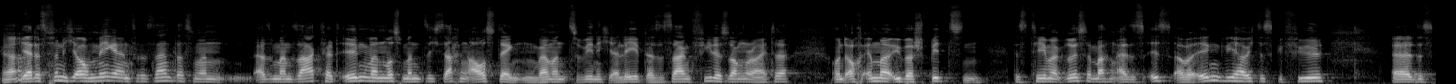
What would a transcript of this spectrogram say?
Ja? ja, das finde ich auch mega interessant, dass man, also man sagt halt, irgendwann muss man sich Sachen ausdenken, weil man zu wenig erlebt. Also es sagen viele Songwriter und auch immer überspitzen, das Thema größer machen, als es ist. Aber irgendwie habe ich das Gefühl, äh, das,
